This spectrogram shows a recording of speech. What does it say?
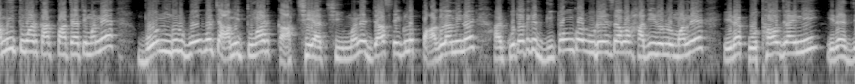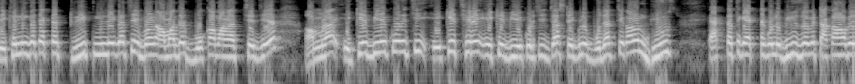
আমি তোমার কাছ পাশে আছি? মানে বন্ধুর বউ বলছে, আমি তোমার কাছে আছি। মানে জাস্ট এগুলো পাগলামি নয়। আর কোথা থেকে দীপঙ্কর উড়ে এসে আবার হাজির হলো? মানে এরা কোথাও যায়নি। এরা যেখানে গেছে একটা ট্রিপ মিলে গেছে, এবং আমাদের বোকা বানাচ্ছে যে, আমরা একে বিয়ে করেছি, একে ছেড়ে একে বিয়ে করেছি। জাস্ট এগুলো বোঝাচ্ছে, কারণ ভিউজ একটা থেকে একটা করলে ভিউজ হবে, টাকা হবে,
